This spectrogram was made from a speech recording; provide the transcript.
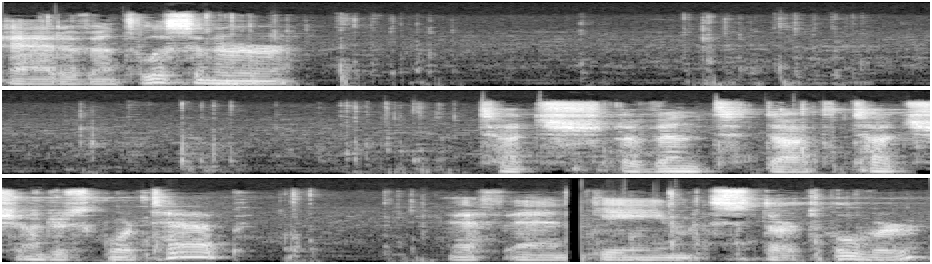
add event listener, touch event dot touch underscore tap fn game start over.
